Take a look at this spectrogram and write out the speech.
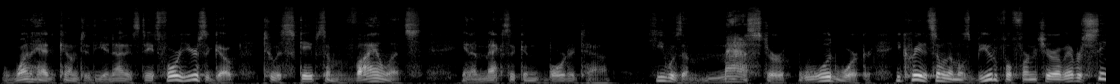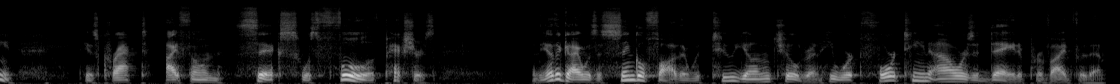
One had come to the United States four years ago to escape some violence in a Mexican border town. He was a master woodworker. He created some of the most beautiful furniture I've ever seen. His cracked iPhone 6 was full of pictures and the other guy was a single father with two young children. He worked 14 hours a day to provide for them.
